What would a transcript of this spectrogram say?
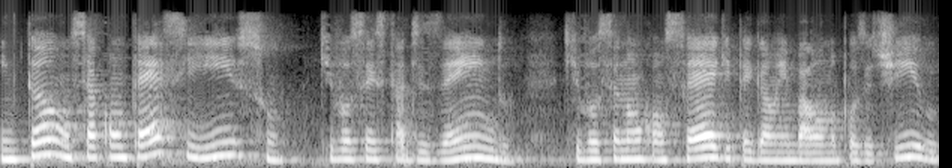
Então, se acontece isso que você está dizendo, que você não consegue pegar um embalo no positivo,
